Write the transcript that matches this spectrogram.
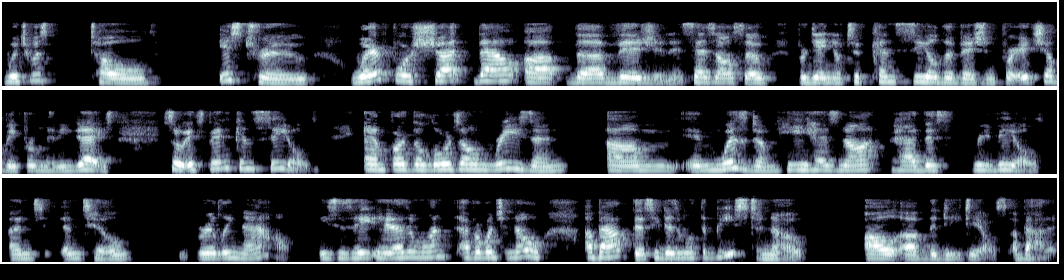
which was told is true. Wherefore shut thou up the vision. It says also for Daniel to conceal the vision, for it shall be for many days. So it's been concealed. And for the Lord's own reason, um, in wisdom, he has not had this revealed until really now. He says he, he doesn't want everyone to know about this. He doesn't want the beast to know all of the details about it.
